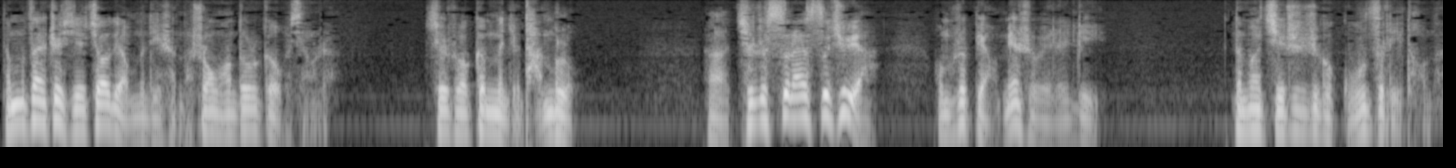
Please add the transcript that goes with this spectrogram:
那么在这些焦点问题上呢，双方都是各不相让，所以说根本就谈不拢。啊，其实思来思去啊，我们说表面是为了利益，那么其实这个骨子里头呢，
